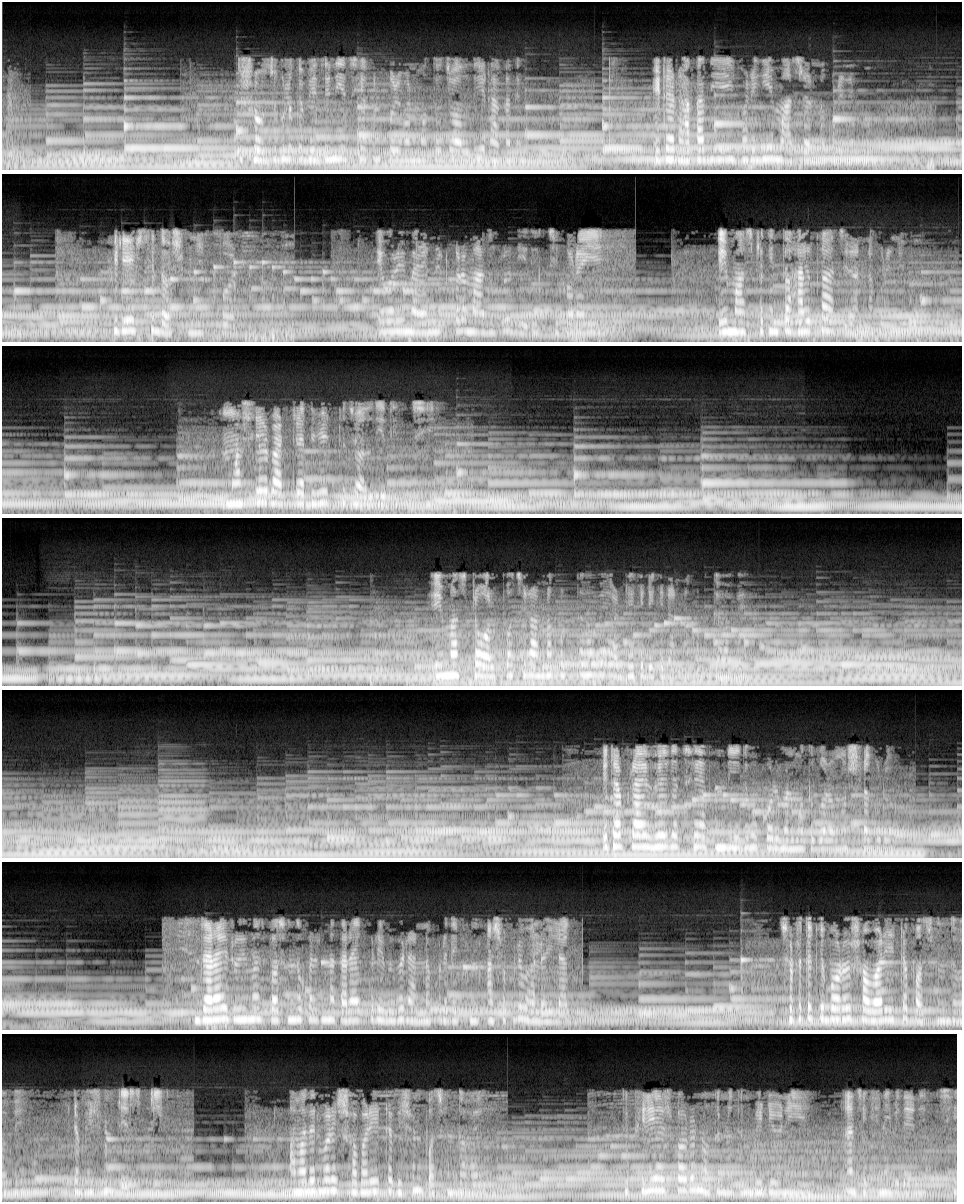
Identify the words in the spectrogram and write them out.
তো সবজিগুলোকে ভেজে নিয়েছি এখন পরিমাণ মতো জল দিয়ে ঢাকা দেব। এটা ঢাকা দিয়েই ঘরে গিয়ে মাছ রান্না করে নেব। ফিরে এসেছি দশ মিনিট পর। এবার এই ম্যারিনেট করা মাছগুলো দিয়ে দিচ্ছি কড়াইয়ে। এই মাছটা কিন্তু হালকা আছে রান্না করে নেব। মশলার বাটিটা দিয়ে একটু জল দিয়ে দিচ্ছি। এই মাছটা অল্প আছে রান্না করতে হবে আর ঢেকে ঢেকে রান্না করতে হবে। এটা প্রায় হয়ে গেছে, এখন দিয়ে দেবো পরিমাণ মতো গরম মশলা গুঁড়ো। যারা এই রুই মাছ পছন্দ করেন না, তারা একবার এভাবে রান্না করে দেখুন, আশা করি ভালোই লাগবে। ছোট থেকে বড় সবারই এটা পছন্দ হবে, এটা ভীষণ টেস্টি আমাদের বাড়ির সবারই এটা ভীষণ পছন্দ হয়। তো ফিরে আসব আরও নতুন নতুন ভিডিও নিয়ে। আজ এখানে বিদায় নিচ্ছি।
